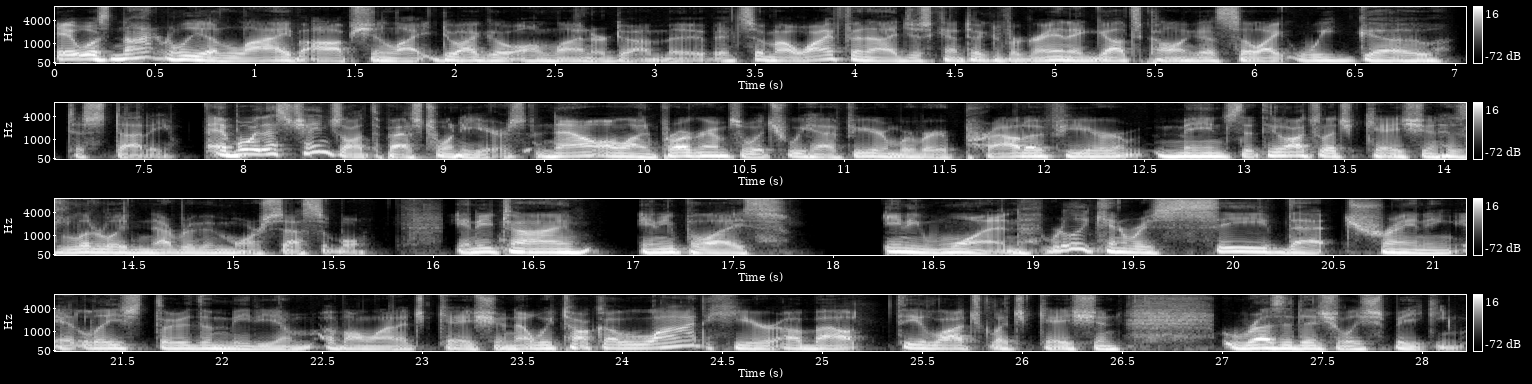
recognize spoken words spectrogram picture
it was not really a live option like, do I go online or do I move? And so my wife and I just kind of took it for granted. God's calling us. So, like, we go to study. And boy, that's changed a lot the past 20 years. Now, online programs, which we have here and we're very proud of here, means that theological education has literally never been more accessible. Anytime, any place, anyone really can receive that training, at least through the medium of online education. Now, we talk a lot here about theological education, residentially speaking,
